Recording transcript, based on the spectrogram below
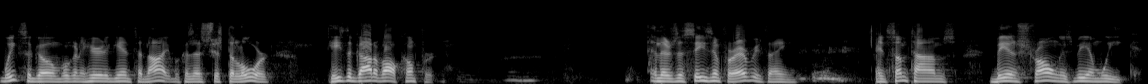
weeks ago, and we're going to hear it again tonight because that's just the Lord. He's the God of all comfort. And there's a season for everything. And sometimes being strong is being weak.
